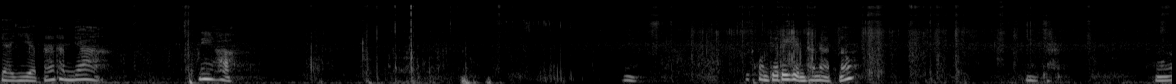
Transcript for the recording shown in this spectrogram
อย่าเหยียบนะทันย่านี่ค่ะทุกคนจะได้เห็นถนัดเนาะนี่จ้ะหัว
